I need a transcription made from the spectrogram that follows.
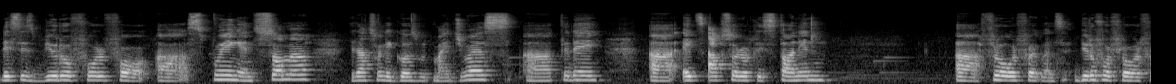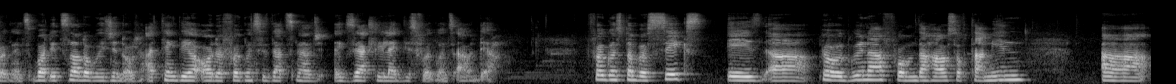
This is beautiful for uh, spring and summer. It actually goes with my dress uh, today. Uh, it's absolutely stunning uh, floral fragrance beautiful floral fragrance but it's not original I think there are other fragrances that smell exactly like this fragrance out there fragrance number six is uh, Peregrina from the House of Tamin. Uh,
